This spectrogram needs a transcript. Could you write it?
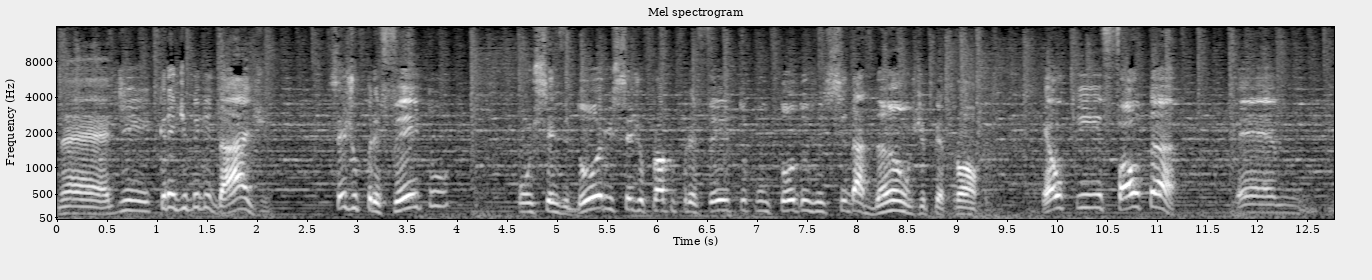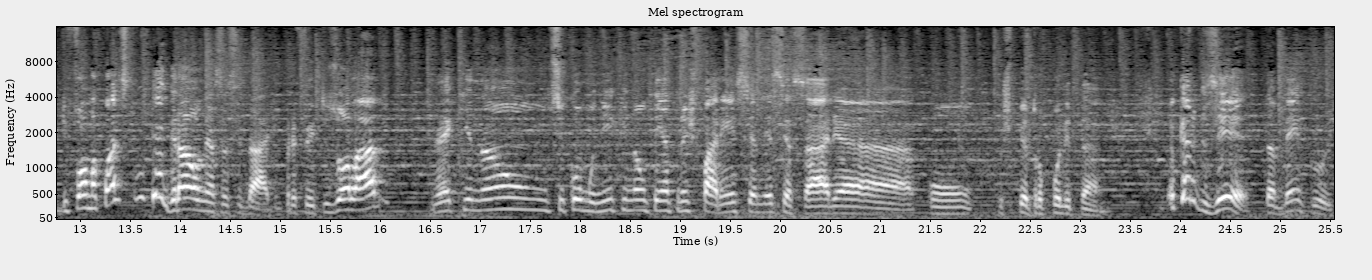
né, de credibilidade. Seja o prefeito com os servidores, seja o próprio prefeito com todos os cidadãos de Petrópolis. É o que falta é, de forma quase integral nessa cidade. Um prefeito isolado, né, que não se comunique e não tenha a transparência necessária com os petropolitanos. Eu quero dizer também para os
